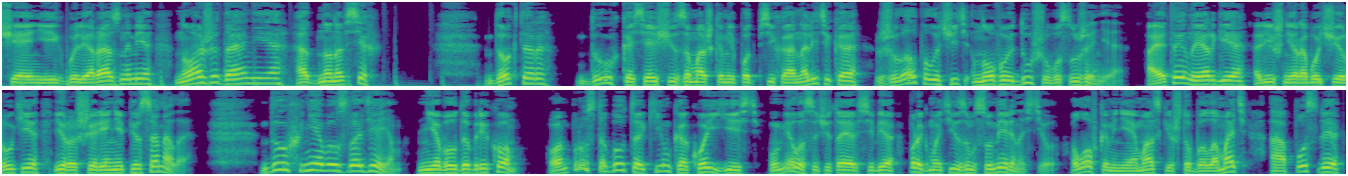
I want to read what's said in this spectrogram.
Чаяния их были разными, но ожидание одно на всех. Доктор, дух, косящий замашками под психоаналитика, желал получить новую душу в услужение. А это энергия, лишние рабочие руки и расширение персонала. Дух не был злодеем, не был добряком. Он просто был таким, какой есть, умело сочетая в себе прагматизм с умеренностью, ловко меняя маски, чтобы ломать, а после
